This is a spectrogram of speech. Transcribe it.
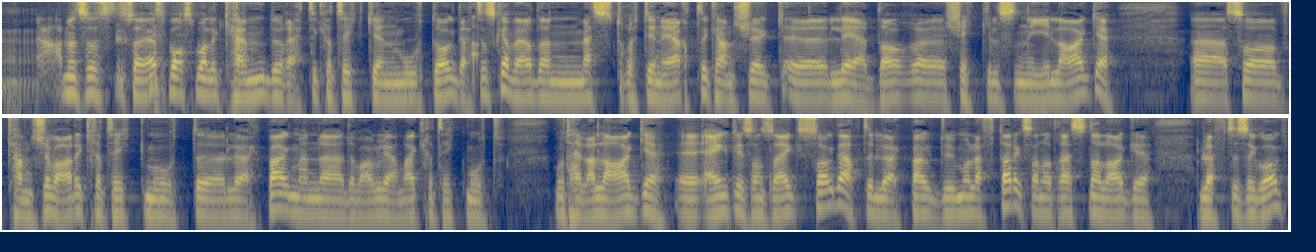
Ja, men så, så er spørsmålet hvem du retter kritikken mot òg. Dette skal være den mest rutinerte, kanskje, lederskikkelsen i laget. Eh, Så kanskje var det kritikk mot eh, Løkberg, men eh, det var vel gjerne kritikk mot, mot hele laget. Egentlig sånn som jeg så det, at Løkberg, du må løfte deg, sånn at resten av laget løfter seg òg.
